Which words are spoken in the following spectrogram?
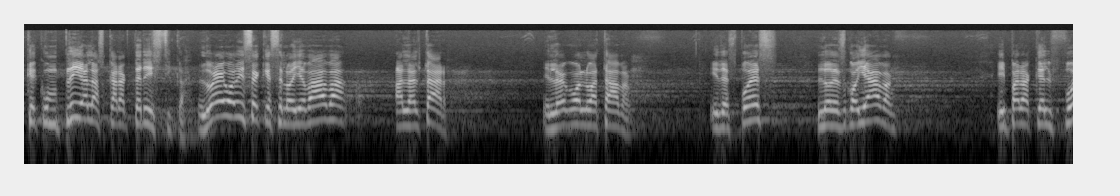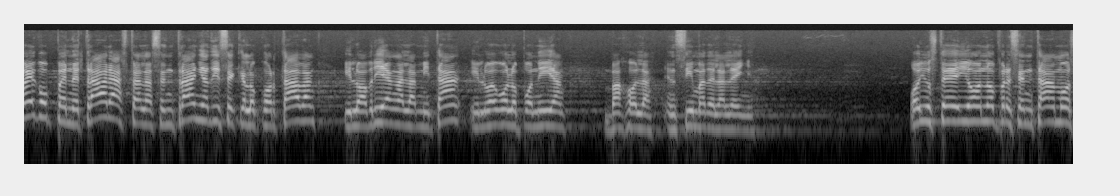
que cumplía las características. Luego dice que se lo llevaba al altar y luego lo ataban y después lo desgollaban Y para que el fuego penetrara hasta las entrañas, dice que lo cortaban y lo abrían a la mitad y luego lo ponían bajo la, encima de la leña. Hoy usted y yo no presentamos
